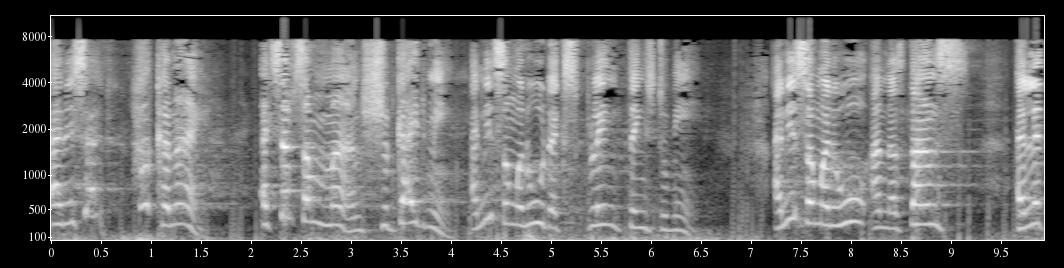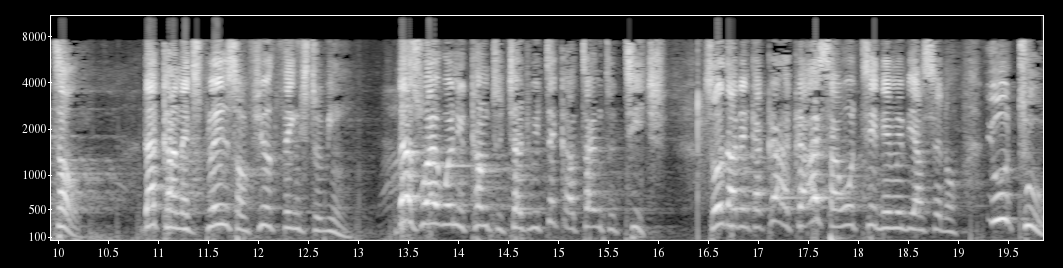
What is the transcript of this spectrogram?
And he said, how can I? Except some man should guide me. I need someone who would explain things to me. I need somebody who understands a little that can explain some few things to me. That's why when you come to church, we take our time to teach. So that in Kakraka, as I would say, maybe I said, you too,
